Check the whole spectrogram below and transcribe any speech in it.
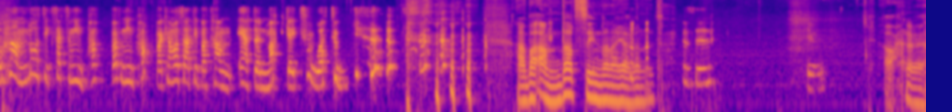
Och han låter exakt som min pappa. För min pappa kan vara så här typ att han äter en macka i två tugg. han bara andats in den här jäveln. Precis. Ja, nu...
